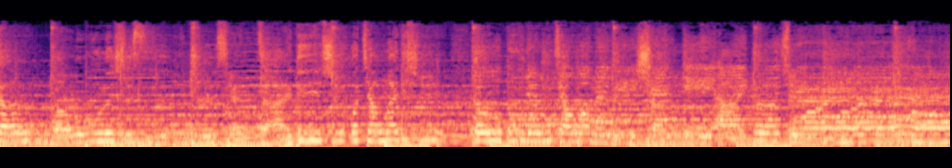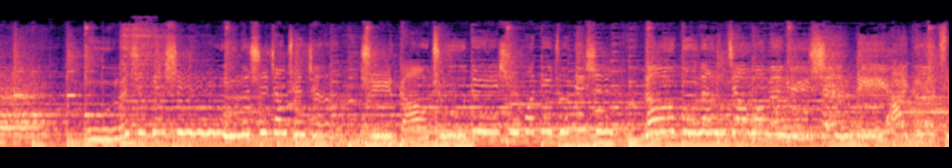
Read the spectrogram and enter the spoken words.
生，无论是死，是现在的事或将来的事，都不能叫我们与神的爱隔绝。无论是天使，无论是掌权者，是高处的事或低处的事，都不能叫我们与神的爱隔绝。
